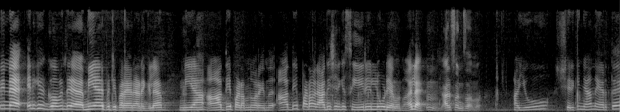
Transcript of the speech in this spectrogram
പിന്നെ എനിക്ക് ഗോവിന്ദ് മിയാനെ പറ്റി പറയാനാണെങ്കിൽ മിയ ആദ്യ പടം എന്ന് പറയുന്നത് ആദ്യ പടം അല്ല, ആദ്യം ശരിക്കും സീരിയലിലൂടെയാണ് വന്നത് അല്ലേ? അൽഫോൻസാമ അയ്യോ ശരിക്കും ഞാൻ നേരത്തെ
